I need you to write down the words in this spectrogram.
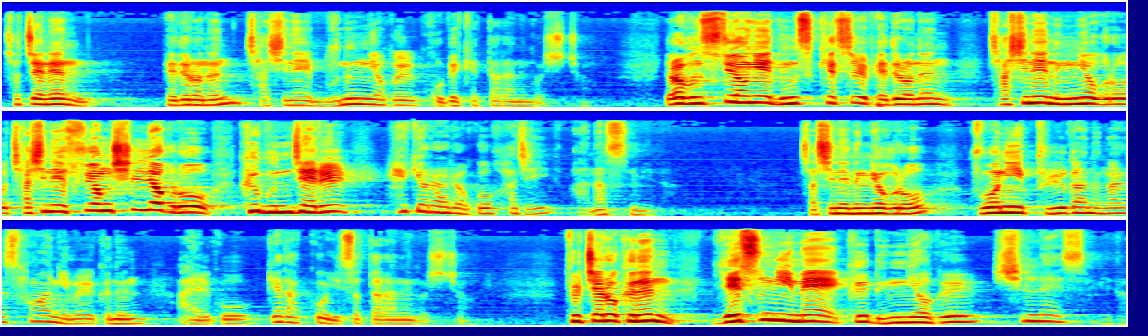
첫째는 베드로는 자신의 무능력을 고백했다라는 것이죠. 여러분 수영에 능숙했을 베드로는 자신의 능력으로 자신의 수영 실력으로 그 문제를 해결하려고 하지 않았습니다. 자신의 능력으로 구원이 불가능한 상황임을 그는 알고 깨닫고 있었다라는 것이죠. 둘째로 그는 예수님의 그 능력을 신뢰했습니다.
